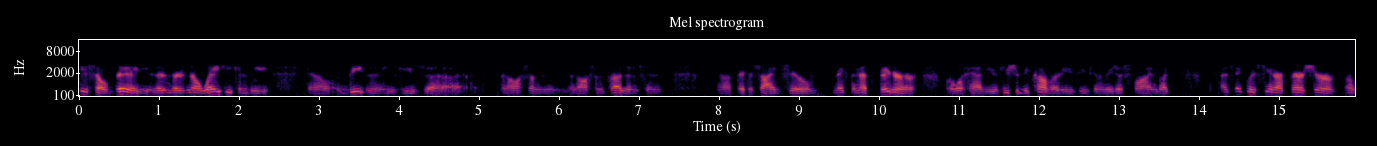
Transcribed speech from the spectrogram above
he's so big. There, there's no way he can be, you know, beaten. He's he's uh, an awesome an awesome presence, and uh, if they decide to make the nets bigger or what have you, he should be covered. He's he's going to be just fine. But I think we've seen our fair share of, of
